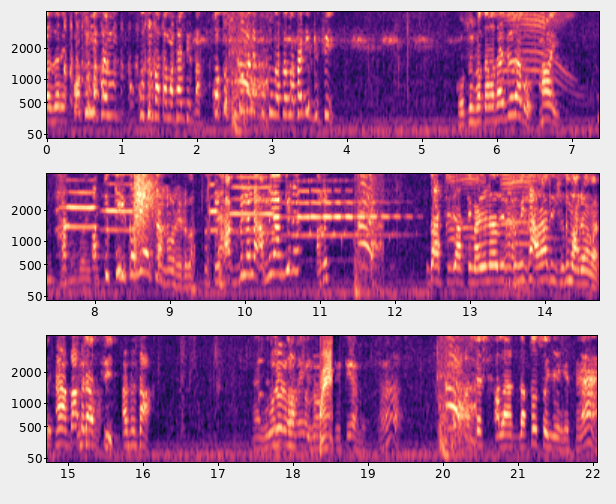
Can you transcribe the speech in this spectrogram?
বাজারে। কচুর মাথা কচুর মাথা মাথায় দিতা কত ছোটবেলা কচুর মাথা মাথায় দিয়ে গেছি। কচুর পাতা মাথায় দিয়ে যাব? ভাই আর তুই কি করবি আর বাচ্চা তুই হাঁকবি না না আমি না। আমি যাচ্ছি যাচ্ছি মানে না তুমি সারাদিন শুধু মারো আমারে। হ্যাঁ বাবা যাচ্ছি। আচ্ছা যা। হ্যাঁ, ওরের বাচ্চা দিছি আমি। হ্যাঁ। চলে গেছে হ্যাঁ?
